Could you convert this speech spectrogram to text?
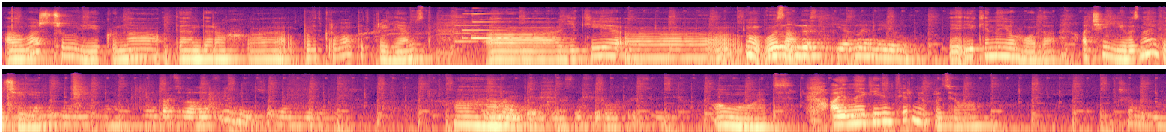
А ваш чоловік на тендерах е, повідкривав підприємств, е, які, е, ну, ви знаєте, Я знаю не його. які не його, да. А чиї? Ви знаєте чиї? Він працював на фірмі, я не Ага. Знаєте, як у нас на фірмах працюють. От. А на якій він фірмі працював? Що не знаю.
